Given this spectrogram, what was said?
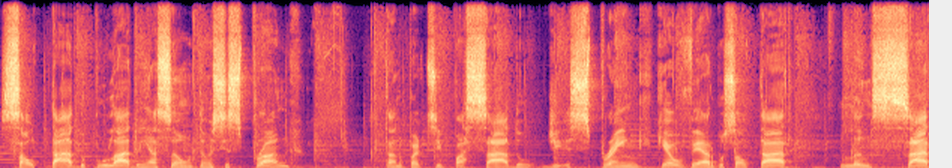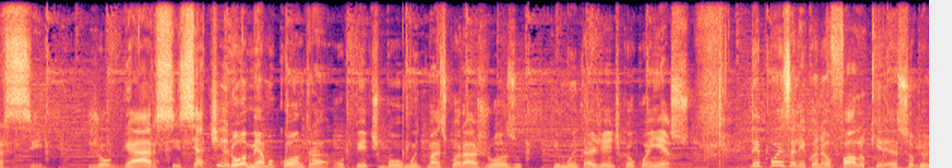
saltado, pulado em ação. Então esse sprung está no participio passado de spring, que é o verbo saltar, lançar-se, jogar-se, se atirou mesmo contra o Pitbull, muito mais corajoso que muita gente que eu conheço. Depois ali quando eu falo que, eh, sobre o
